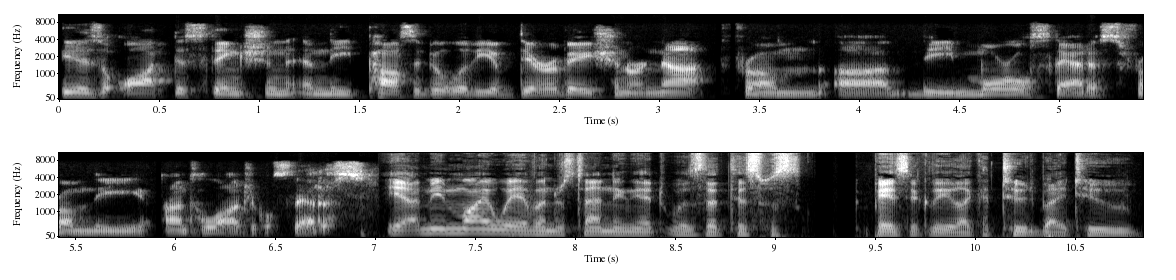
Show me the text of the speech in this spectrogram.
is ought distinction and the possibility of derivation or not from uh, the moral status from the ontological status. Yeah, I mean, my way of understanding it was that this was basically like a two by two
